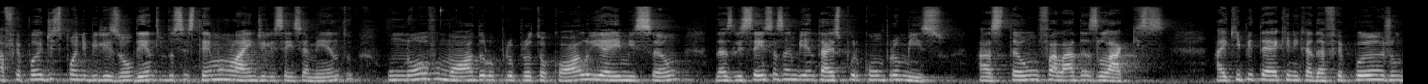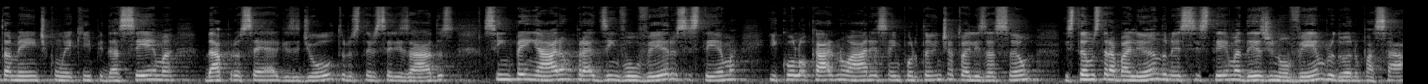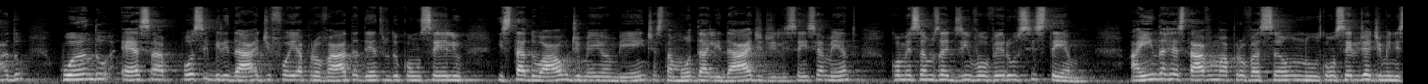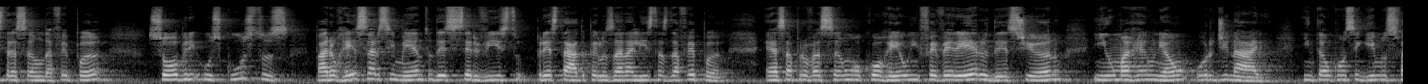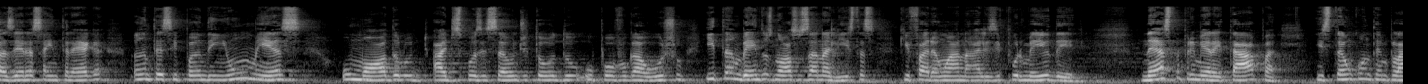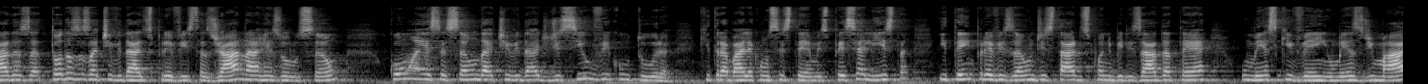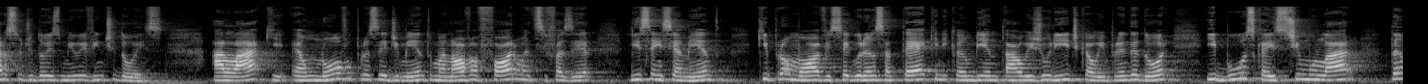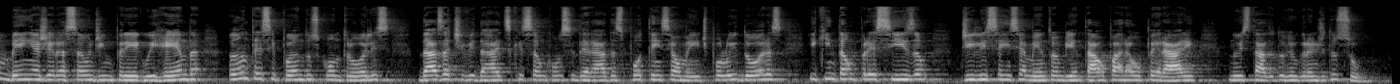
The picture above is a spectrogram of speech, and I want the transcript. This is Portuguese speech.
a FEPAM disponibilizou dentro do sistema online de licenciamento um novo módulo para o protocolo e a emissão das licenças ambientais por compromisso, as tão faladas LACs. A equipe técnica da FEPAM, juntamente com a equipe da SEMA, da Procergs e de outros terceirizados, se empenharam para desenvolver o sistema e colocar no ar essa importante atualização. Estamos trabalhando nesse sistema desde novembro do ano passado, quando essa possibilidade foi aprovada dentro do Conselho Estadual de Meio Ambiente, esta modalidade de licenciamento, começamos a desenvolver o sistema. Ainda restava uma aprovação no Conselho de Administração da FEPAM sobre os custos para o ressarcimento desse serviço prestado pelos analistas da FEPAM. Essa aprovação ocorreu em fevereiro deste ano em uma reunião ordinária. Então conseguimos fazer essa entrega antecipando em um mês o módulo à disposição de todo o povo gaúcho e também dos nossos analistas que farão a análise por meio dele. Nesta primeira etapa, estão contempladas todas as atividades previstas já na resolução, com a exceção da atividade de silvicultura, que trabalha com sistema especialista e tem previsão de estar disponibilizada até o mês que vem, o mês de março de 2022. A LAC é um novo procedimento, uma nova forma de se fazer licenciamento que promove segurança técnica, ambiental e jurídica ao empreendedor e busca estimular também a geração de emprego e renda, antecipando os controles das atividades que são consideradas potencialmente poluidoras e que então precisam de licenciamento ambiental para operarem no estado do Rio Grande do Sul.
